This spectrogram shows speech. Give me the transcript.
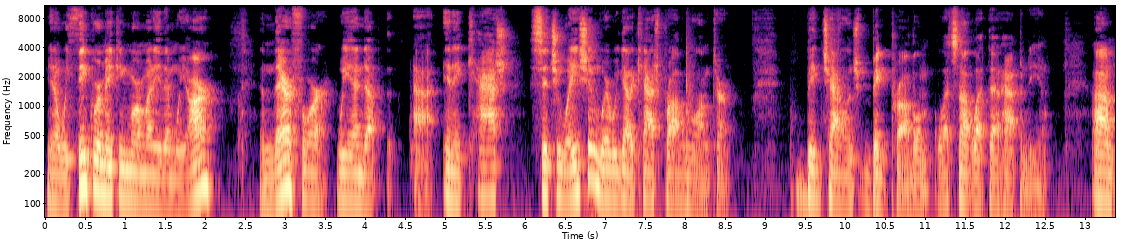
You know, we think we're making more money than we are, and therefore we end up uh, in a cash situation where we got a cash problem long term. Big challenge, big problem. Let's not let that happen to you. Um,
